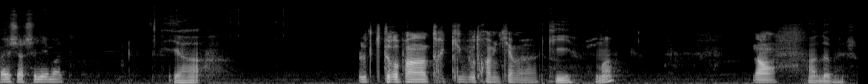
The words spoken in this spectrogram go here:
Aller chercher les mottes. Il y a L'autre qui drop un truc qui vaut 3000 km. qui? Moi? Non. Ah, dommage.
